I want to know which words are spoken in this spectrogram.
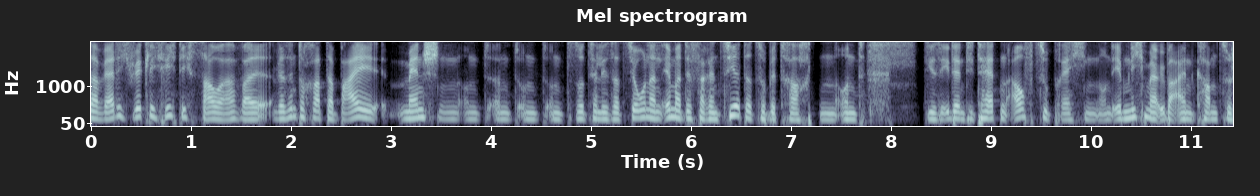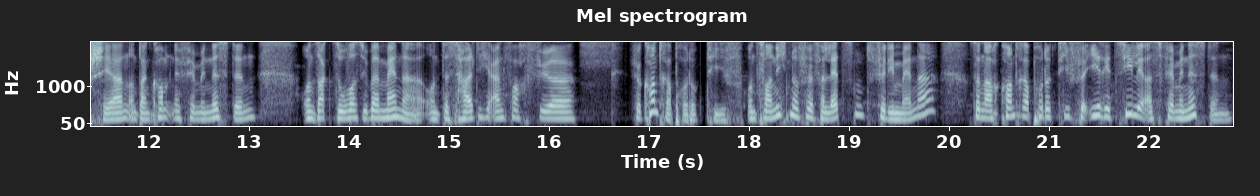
da werde ich wirklich richtig sauer, weil wir sind doch gerade dabei, Menschen und, und, und, und Sozialisationen immer differenzierter zu betrachten. Und diese Identitäten aufzubrechen und eben nicht mehr über einen Kamm zu scheren. Und dann kommt eine Feministin und sagt sowas über Männer. Und das halte ich einfach für, für kontraproduktiv. Und zwar nicht nur für verletzend für die Männer, sondern auch kontraproduktiv für ihre Ziele als Feministin.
